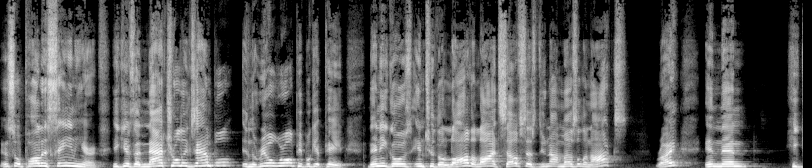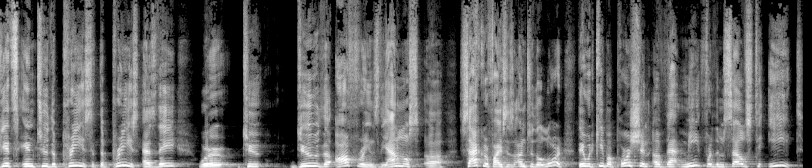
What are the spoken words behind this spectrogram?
And so Paul is saying here, he gives a natural example in the real world, people get paid. Then he goes into the law. The law itself says, do not muzzle an ox, right? And then he gets into the priests, that the priests, as they were to do the offerings, the animal uh, sacrifices unto the Lord, they would keep a portion of that meat for themselves to eat.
